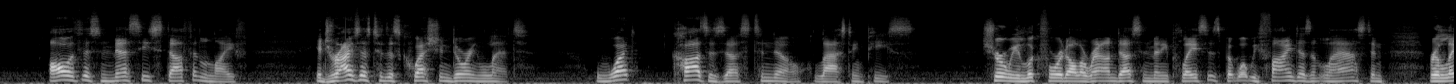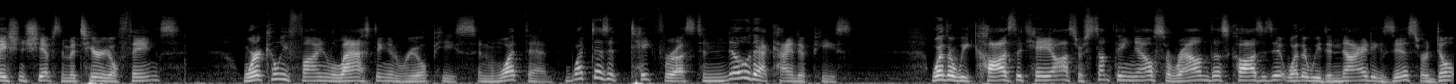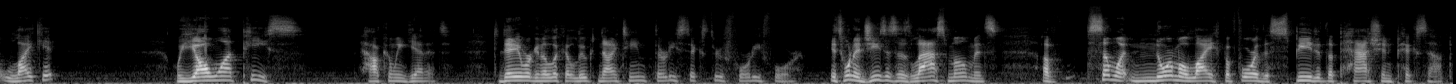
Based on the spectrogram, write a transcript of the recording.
All of this messy stuff in life, it drives us to this question during Lent What causes us to know lasting peace? Sure, we look for it all around us in many places, but what we find doesn't last in relationships and material things. Where can we find lasting and real peace? And what then? What does it take for us to know that kind of peace? Whether we cause the chaos or something else around us causes it, whether we deny it exists or don't like it, we all want peace. How can we get it? Today we're going to look at Luke 19, 36 through 44. It's one of Jesus' last moments of somewhat normal life before the speed of the passion picks up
